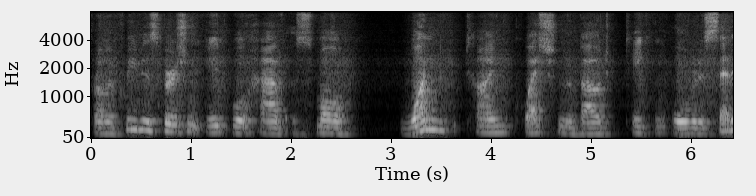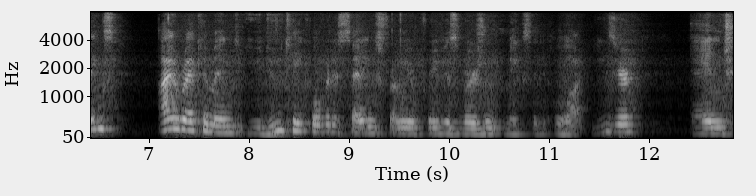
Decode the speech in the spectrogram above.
from a previous version, it will have a small one-time question about taking over the settings. I recommend you do take over the settings from your previous version. It makes it a lot easier. And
